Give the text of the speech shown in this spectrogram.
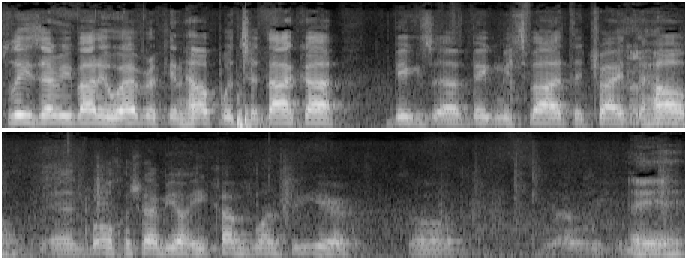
Please, everybody, whoever can help with tzedakah, big, uh, big mitzvah to try to help. And Baruch Hashem, you know, he comes once a year. So, whatever we can do.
